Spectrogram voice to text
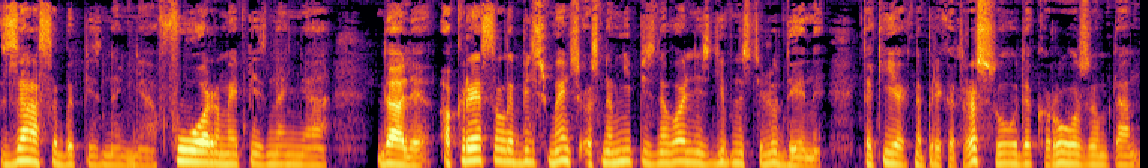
засоби пізнання, форми пізнання. Далі окреслили більш-менш основні пізнавальні здібності людини, такі як, наприклад, розсудок, розум, там,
